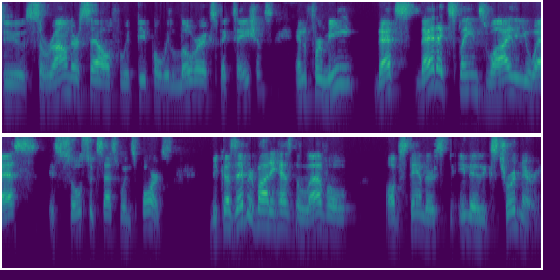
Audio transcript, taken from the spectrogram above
to surround ourselves with people with lower expectations. And for me that's that explains why the us is so successful in sports because everybody has the level of standards in the extraordinary,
